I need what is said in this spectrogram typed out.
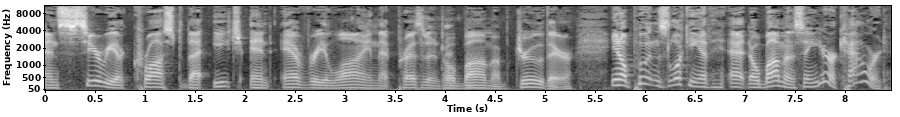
and Syria crossed that each and every line that President Obama drew there. You know, Putin's looking at at Obama and saying, "You're a coward."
